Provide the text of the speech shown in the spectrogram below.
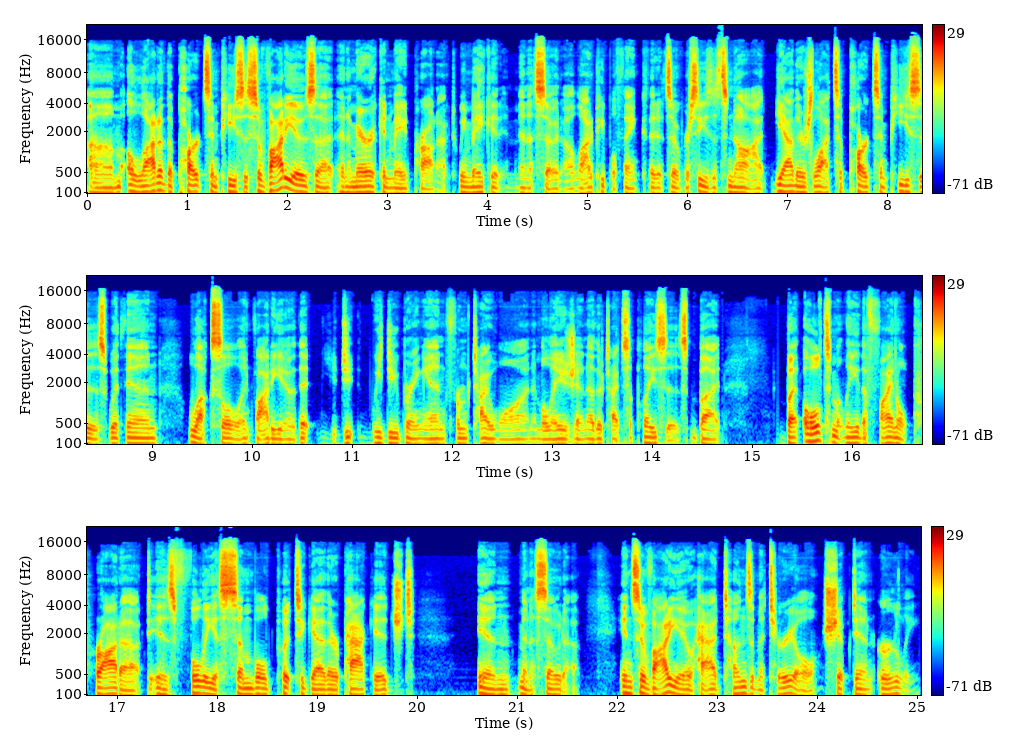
Um, a lot of the parts and pieces. So Vaddio's a, an American-made product. We make it in Minnesota. A lot of people think that it's overseas. It's not. Yeah, there's lots of parts and pieces within Luxul and Vaddio that you do, we do bring in from Taiwan and Malaysia and other types of places. But but ultimately, the final product is fully assembled, put together, packaged in Minnesota. And so Vaddio had tons of material shipped in early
